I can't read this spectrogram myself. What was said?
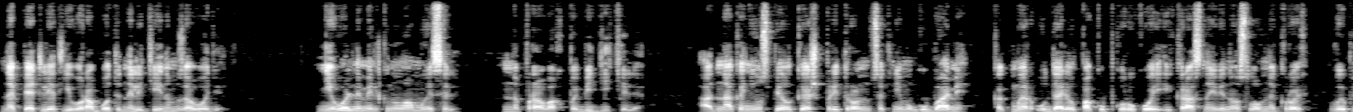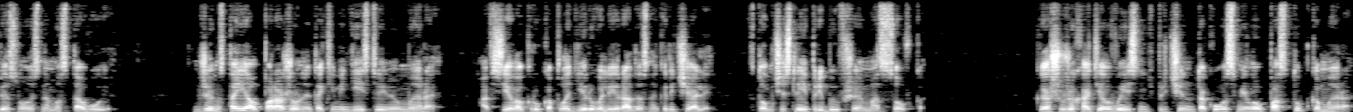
на пять лет его работы на литейном заводе. Невольно мелькнула мысль на правах победителя. Однако не успел Кэш притронуться к нему губами, как мэр ударил покупку рукой, и красное вино, словно кровь, выплеснулось на мостовую. Джим стоял пораженный такими действиями мэра, а все вокруг аплодировали и радостно кричали, в том числе и прибывшая массовка. Кэш уже хотел выяснить причину такого смелого поступка мэра,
